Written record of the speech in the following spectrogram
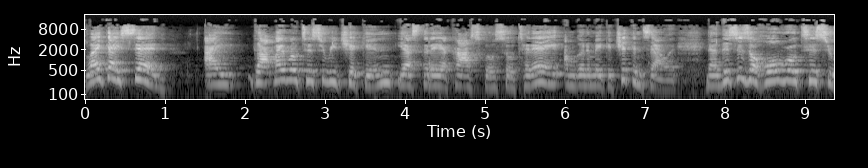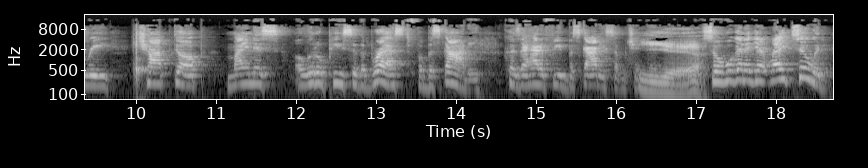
Like I said, I got my rotisserie chicken yesterday at Costco. So today I'm going to make a chicken salad. Now this is a whole rotisserie chopped up minus a little piece of the breast for biscotti because I had to feed biscotti some chicken. Yeah. So we're going to get right to it.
